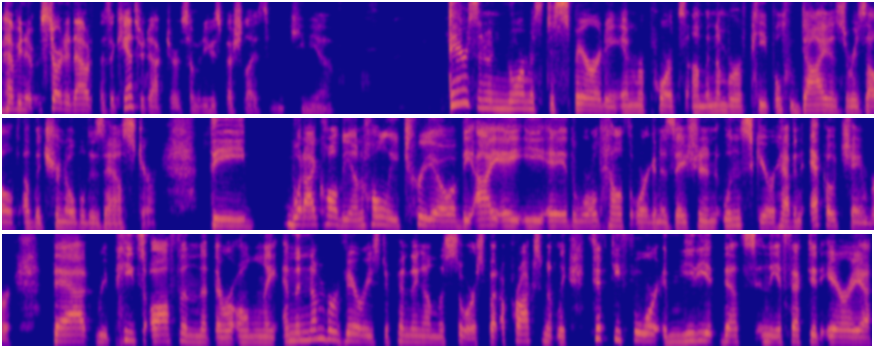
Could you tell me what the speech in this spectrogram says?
having started out as a cancer doctor, somebody who specialized in leukemia. There's an enormous disparity in reports on the number of people who died as a result of the Chernobyl disaster. The what I call the unholy trio of the IAEA, the World Health Organization, and UNSCEAR have an echo chamber that repeats often that there are only, and the number varies depending on the source, but approximately 54 immediate deaths in the affected area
